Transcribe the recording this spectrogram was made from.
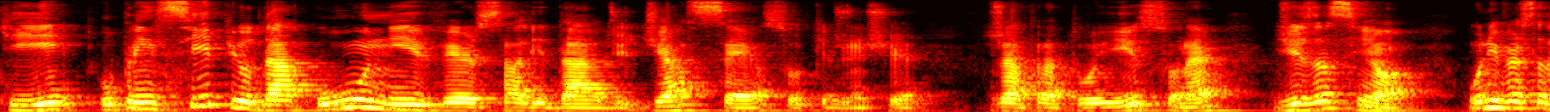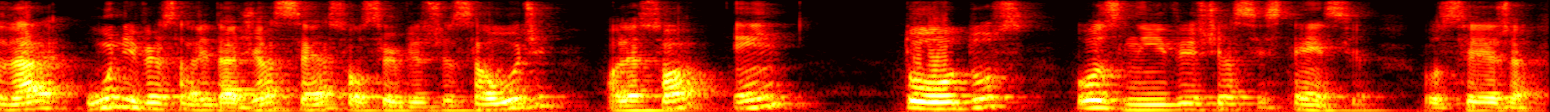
que o princípio da universalidade de acesso, que a gente já tratou isso, né? Diz assim, ó, universalidade, universalidade de acesso ao serviço de saúde, olha só, em todos os níveis de assistência. Ou seja,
